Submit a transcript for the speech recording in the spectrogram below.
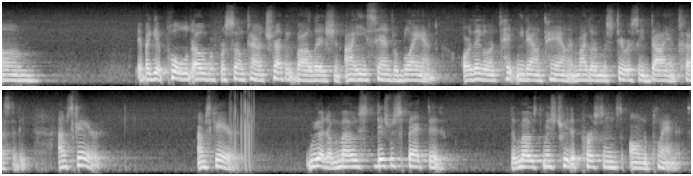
Um, if I get pulled over for some kind of traffic violation, i.e., Sandra Bland, are they going to take me downtown? Am I going to mysteriously die in custody? I'm scared. I'm scared. We are the most disrespected, the most mistreated persons on the planet.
